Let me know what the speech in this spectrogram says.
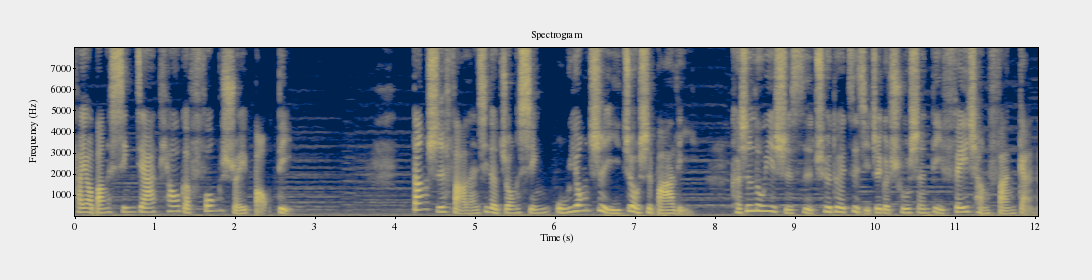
他要帮新家挑个风水宝地。当时法兰西的中心毋庸置疑就是巴黎，可是路易十四却对自己这个出生地非常反感，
